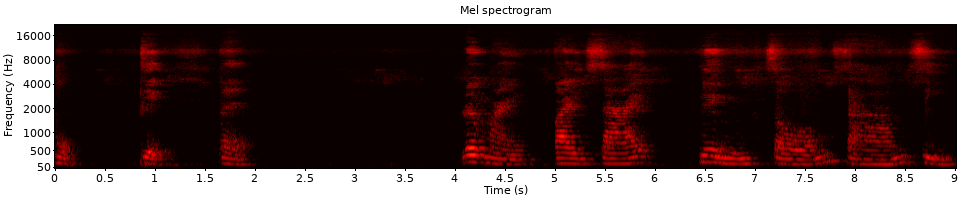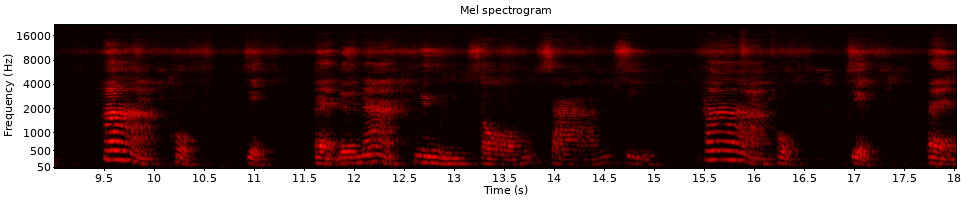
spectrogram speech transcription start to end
หกเจ็ดแปดเริ่มใหม่ไปซ้ายหนึ่งสองสามสี่ห้าหกเจ็ดแปดเดินหน้าหนึ่งสองสามสี่ห้าหกเจ็ดแปด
